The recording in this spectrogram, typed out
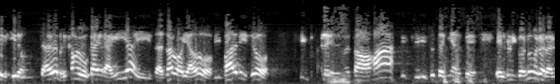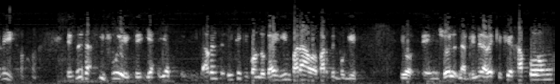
dijeron, a ver, déjame buscar en la guía y Sayago había dos, mi padre y yo. Mi padre no estaba más y yo tenía este, el único número era el mío. Entonces así fue, este, y, a veces dice que cuando caes bien parado, aparte porque, digo, eh, yo la primera vez que fui a Japón,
